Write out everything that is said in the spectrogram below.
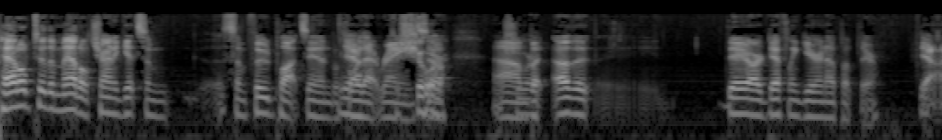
pedal to the metal, trying to get some some food plots in before Yeah, that rain. sure. So, um, Sure. But other, they are definitely gearing up up there. Yeah.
